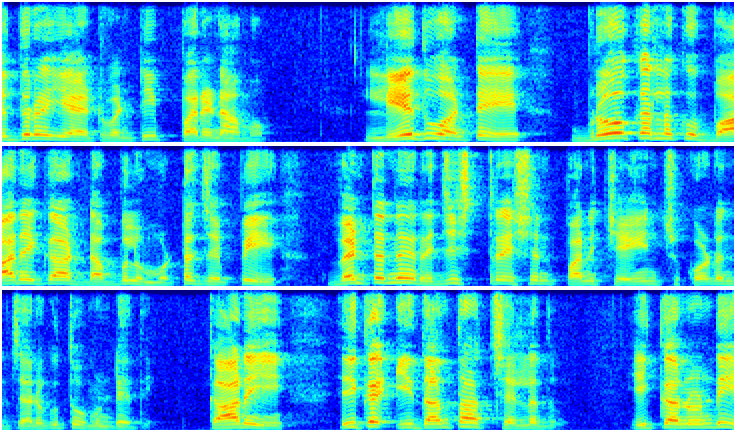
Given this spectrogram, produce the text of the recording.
ఎదురయ్యేటువంటి పరిణామం. లేదు అంటే బ్రోకర్లకు భారీగా డబ్బులు ముట్టజెప్పి వెంటనే రిజిస్ట్రేషన్ పని చేయించుకోవడం జరుగుతూ ఉండేది. కానీ ఇక ఇదంతా చెల్లదు. ఇక నుండి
